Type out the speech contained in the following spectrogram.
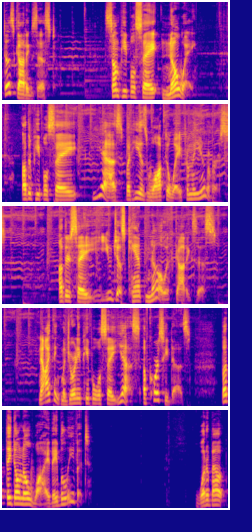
Does God exist? Some people say, No way. Other people say, yes, but he has walked away from the universe. Others say, you just can't know if God exists. Now, I think majority of people will say, yes, of course he does, but they don't know why they believe it. What about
